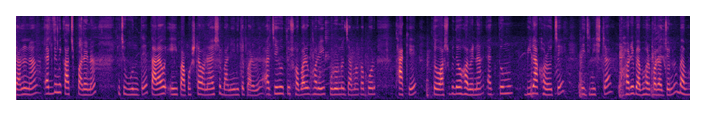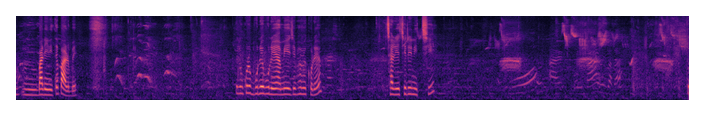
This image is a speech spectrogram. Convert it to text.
জানে না, একদমই কাজ পারে না কিছু বুনতে, তারাও এই পাপোশটা অনায়াসে বানিয়ে নিতে পারবে। আর যেহেতু সবার ঘরেই পুরনো জামা কাপড় থাকে, তো অসুবিধাও হবে না। একদম বিনা খরচে এই জিনিসটা ঘরে ব্যবহার করার জন্য বানিয়ে নিতে পারবে। এরকম করে বুনে বুনে আমি এই যেভাবে করে ছাড়িয়ে ছাড়িয়ে নিচ্ছি। তো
